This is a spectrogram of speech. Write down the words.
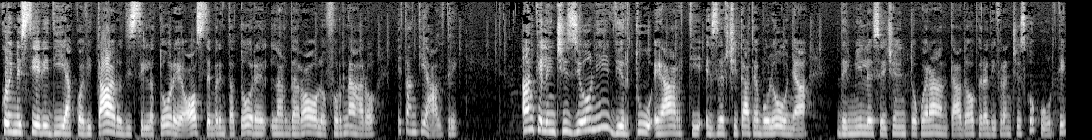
con i mestieri di acquavitaro, distillatore, oste, brentatore, lardarolo, fornaro e tanti altri. Anche le incisioni, virtù e arti esercitate a Bologna del 1640 ad opera di Francesco Curti,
